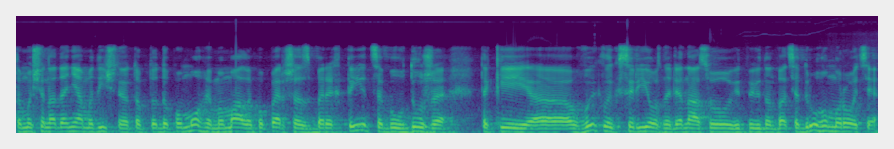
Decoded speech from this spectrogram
Тому що надання медичної, тобто допомоги, ми мали по перше зберегти. Це був дуже такий е, виклик серйозний для нас у відповідно 22-му році.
